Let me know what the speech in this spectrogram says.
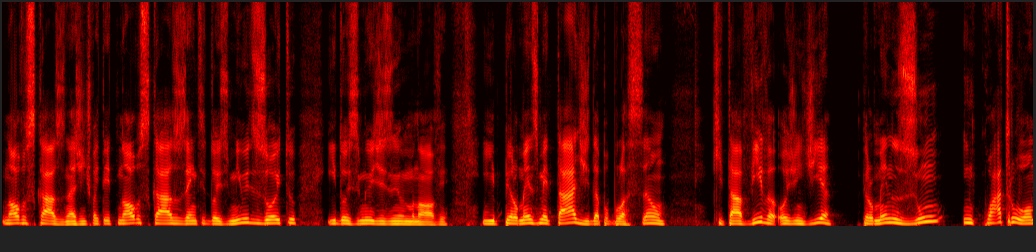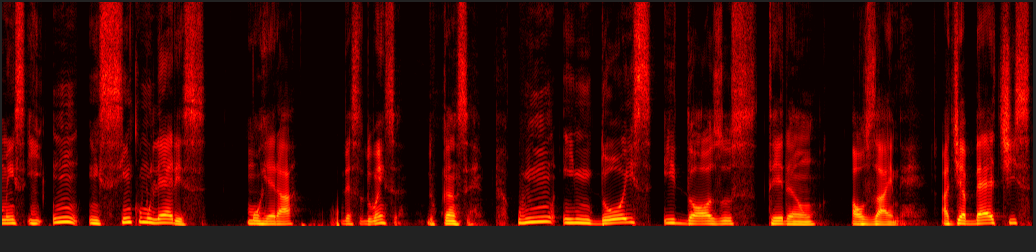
novos casos, né? A gente vai ter novos casos entre 2018 e 2019. E pelo menos metade da população que está viva hoje em dia, pelo menos um em quatro homens e um em cinco mulheres morrerá dessa doença do câncer. Um em dois idosos terão Alzheimer. A diabetes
